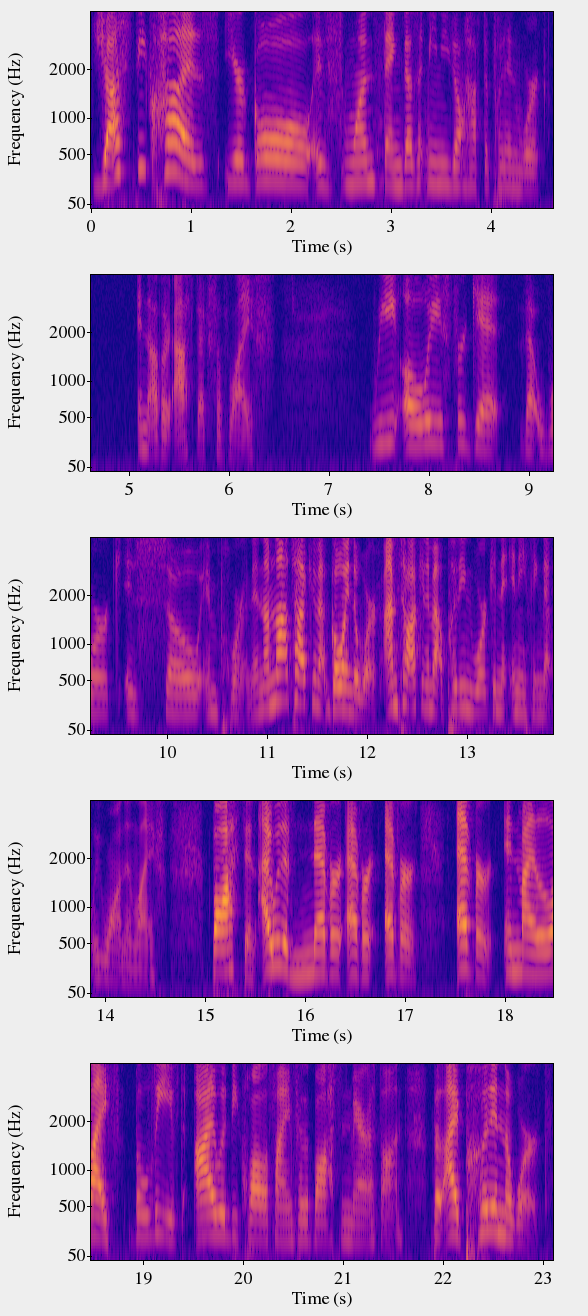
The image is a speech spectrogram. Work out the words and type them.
Just because your goal is one thing doesn't mean you don't have to put in work in other aspects of life. We always forget that work is so important. And I'm not talking about going to work. I'm talking about putting work into anything that we want in life. Boston, I would have never, ever, ever, ever in my life believed I would be qualifying for the Boston Marathon. But I put in the work.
